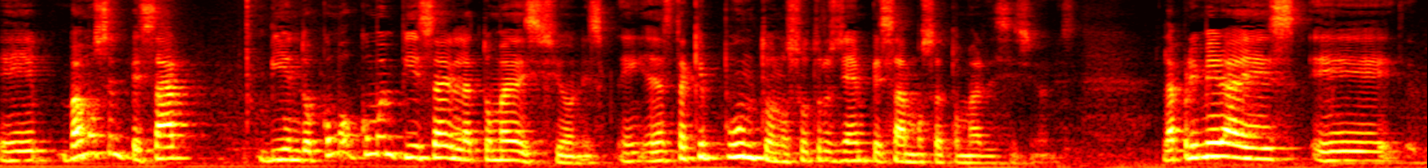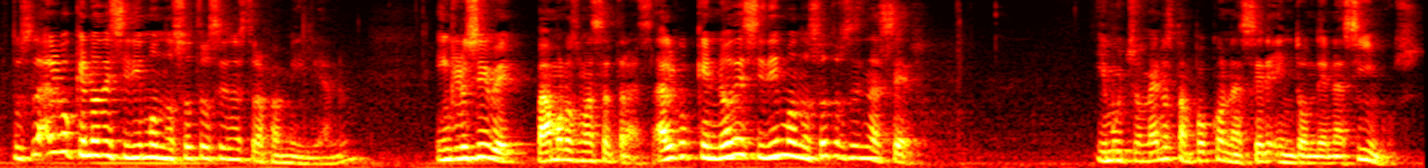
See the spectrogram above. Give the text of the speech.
Eh, vamos a empezar viendo cómo, cómo empieza la toma de decisiones, eh, hasta qué punto nosotros ya empezamos a tomar decisiones. La primera es, eh, pues algo que no decidimos nosotros es nuestra familia, ¿no? Inclusive, vámonos más atrás, algo que no decidimos nosotros es nacer, y mucho menos tampoco nacer en donde nacimos,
